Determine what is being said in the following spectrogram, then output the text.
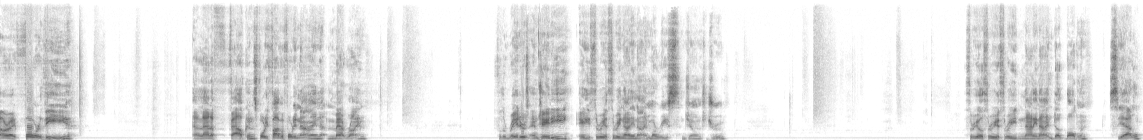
All right, for the Atlanta Falcons, 45 of 49, Matt Ryan. For the Raiders, MJD, 83 of 399, Maurice Jones Drew. 303 of 399, Doug Baldwin, Seattle.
